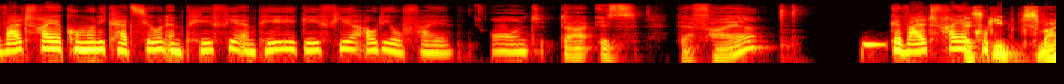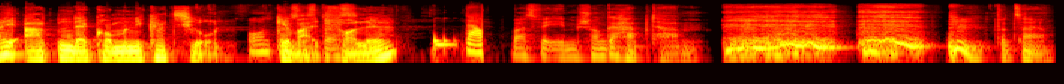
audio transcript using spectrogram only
Gewaltfreie Kommunikation MP4 MPEG4 Audiofile. Und da ist der File. Gewaltfreie es Ko gibt zwei Arten der Kommunikation. Und das ist Gewaltvolle was wir eben schon gehabt haben. Verzeihung.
